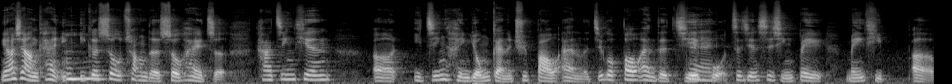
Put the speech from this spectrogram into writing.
你要想想看，一一个受创的受害者，他今天呃已经很勇敢的去报案了，结果报案的结果，这件事情被媒体。呃，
